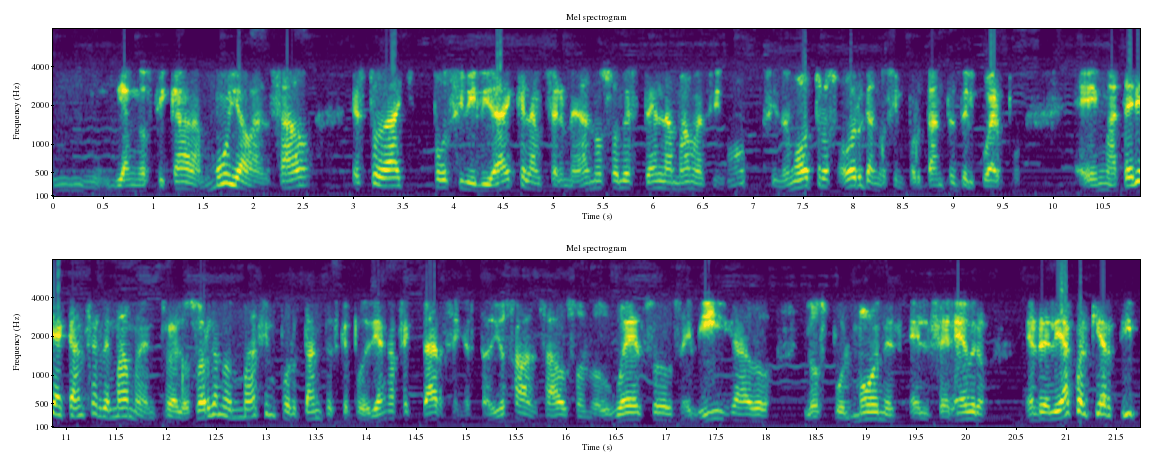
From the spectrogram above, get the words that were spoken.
mm, diagnosticada muy avanzado, esto da posibilidad de que la enfermedad no solo esté en la mama, sino, sino en otros órganos importantes del cuerpo en materia de cáncer de mama, dentro de los órganos más importantes que podrían afectarse en estadios avanzados son los huesos, el hígado, los pulmones, el cerebro, en realidad cualquier tipo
